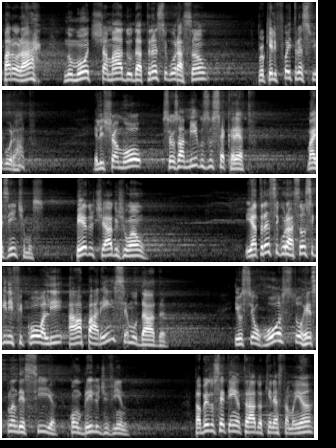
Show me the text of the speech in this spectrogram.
para orar no monte chamado da Transfiguração, porque ele foi transfigurado. Ele chamou seus amigos do secreto, mais íntimos, Pedro, Tiago e João. E a transfiguração significou ali a aparência mudada e o seu rosto resplandecia com um brilho divino. Talvez você tenha entrado aqui nesta manhã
